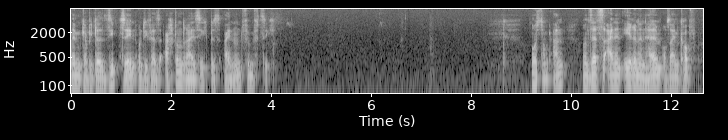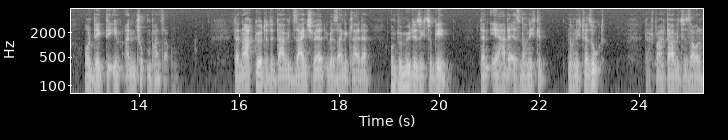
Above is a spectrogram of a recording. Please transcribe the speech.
im Kapitel 17 und die Verse 38 bis 51. Rüstung an und setzte einen ehernen Helm auf seinen Kopf und legte ihm einen Schuppenpanzer um. Danach gürtete David sein Schwert über seine Kleider und bemühte sich zu gehen, denn er hatte es noch nicht, noch nicht versucht. Da sprach David zu Saul,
